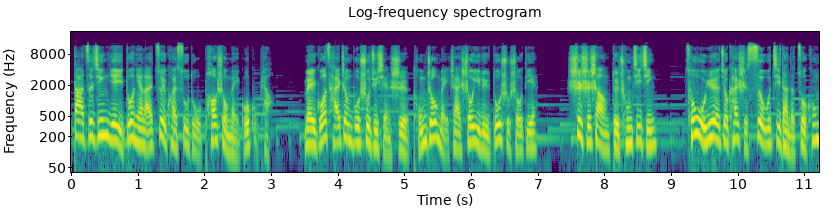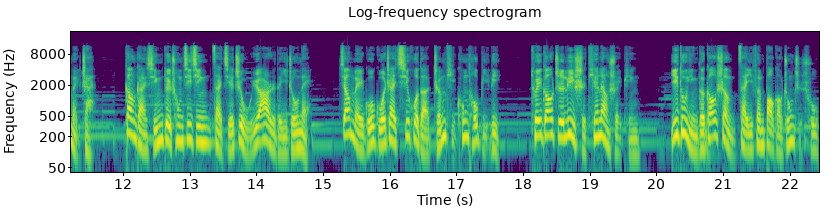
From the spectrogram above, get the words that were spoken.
大资金也以多年来最快速度抛售美国股票。美国财政部数据显示，同周美债收益率多数收跌。事实上，对冲基金从五月就开始肆无忌惮的做空美债，杠杆型对冲基金在截至五月二日的一周内。将美国国债期货的整体空头比例推高至历史天量水平，一度引得高盛在一份报告中指出，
